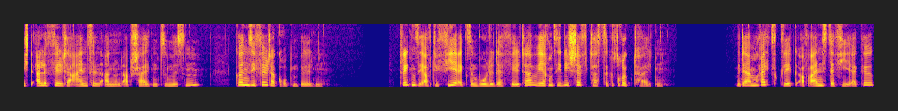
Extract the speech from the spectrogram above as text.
Nicht alle Filter einzeln an- und abschalten zu müssen, können Sie Filtergruppen bilden. Klicken Sie auf die Vierecksymbole der Filter, während Sie die Shift-Taste gedrückt halten. Mit einem Rechtsklick auf eines der Vierecke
